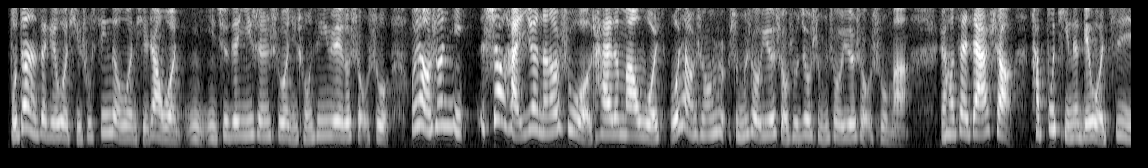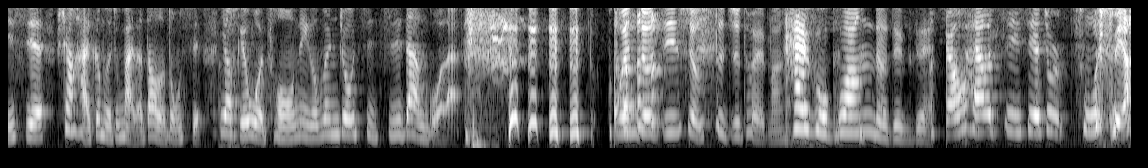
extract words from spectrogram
不断的在给我提出新的问题，让我你你去跟医生说，你重新约一个手术。我想说，你上海医院难道是我开的吗？我我想什么什么时候约手术就什么时候约手术吗？然后再加上他不停的给我寄一些上海根本就买得到的东西，要给我从那个温州寄鸡蛋过来。温州鸡是有四只腿吗？开过光的，对不对？然后还要寄一些就是粗粮。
